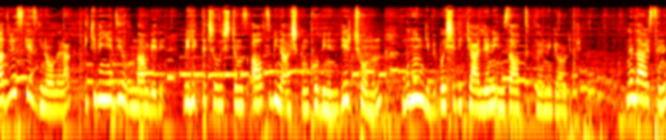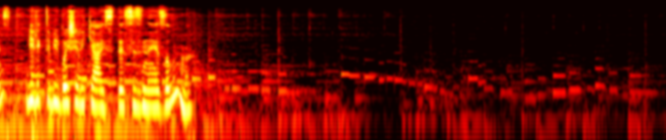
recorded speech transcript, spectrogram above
Adres gezgini olarak 2007 yılından beri birlikte çalıştığımız 6000'i aşkın kobinin birçoğunun bunun gibi başarı hikayelerine imza attıklarını gördük. Ne dersiniz? Birlikte bir başarı hikayesi de sizinle yazalım mı?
